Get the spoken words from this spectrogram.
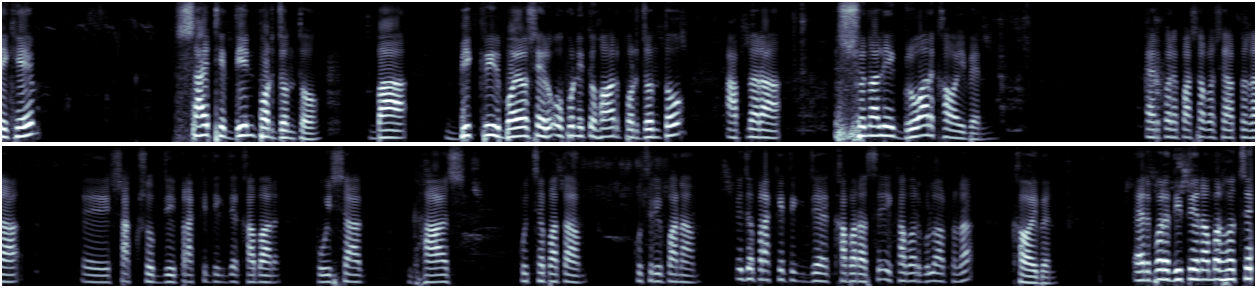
থেকে ষাট দিন পর্যন্ত বা বিক্রির বয়সের উপনীত হওয়ার পর্যন্ত আপনারা সোনালি গ্রোয়ার খাওয়াইবেন। এরপরে পাশাপাশি আপনারা শাকসবজি, প্রাকৃতিক যে খাবার পুঁই শাক ঘাস কুচ্ছে পাতা কুচুরি পানা এই যে প্রাকৃতিক যে খাবার আছে, এই খাবারগুলো আপনারা খাওয়াইবেন। এরপরে দ্বিতীয় নাম্বার হচ্ছে,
